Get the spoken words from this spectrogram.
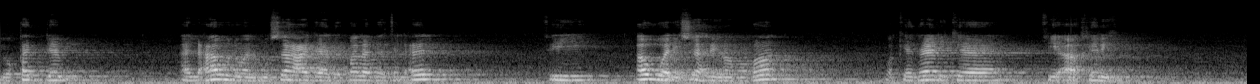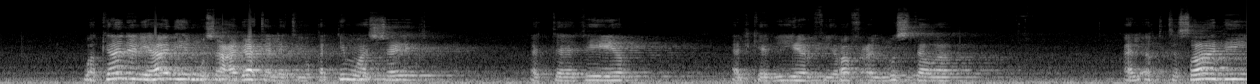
يقدم العون والمساعدة لطلبة العلم في أول شهر رمضان وكذلك في آخره. وكان لهذه المساعدات التي يقدمها الشيخ التأثير الكبير في رفع المستوى الاقتصادي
